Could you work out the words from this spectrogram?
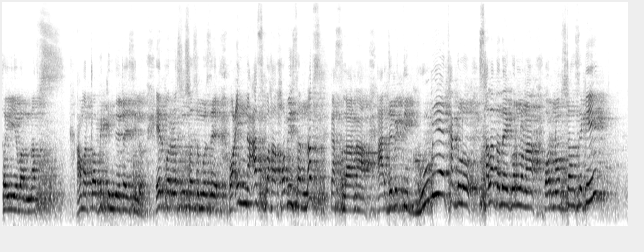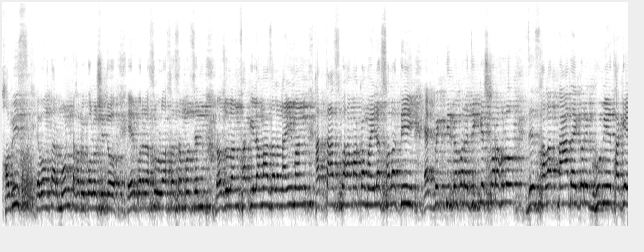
তৈবান নাফস। আমার টপিক কিন্তু এটাই ছিল। এরপরে রসুল শাসন বলছে, ওয়াইন্না আসবাহা হবিসান নফস কাসলানা। আর যে ব্যক্তি ঘুমিয়ে থাকল, সালাত আদায় করল না, ওর নফসটা হচ্ছে কি? হবিস এবং তার মনটা হবে কলসিত এরপরে রাসুল্লাহ হাসান বলছেন, রজুলান ফাকিলা মাজালা নাইমান হাত্তা আসবাহা মাকা মাইলা সালাতি। এক ব্যক্তির ব্যাপারে জিজ্ঞেস করা হলো, যে সালাত না আদায় করে ঘুমিয়ে থাকে।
